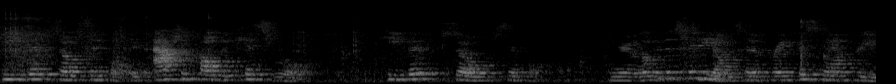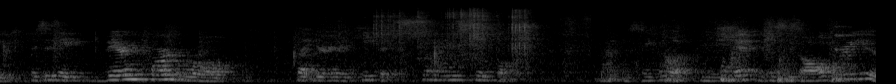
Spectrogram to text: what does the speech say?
keep it so simple. It's actually called the KISS rule. Keep it so simple. And you're going to look at this video, and it's going to break this down for you. This is a very important rule, but you're going to keep it so simple. Right, let's take a look. Can you shift? This is all for you.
